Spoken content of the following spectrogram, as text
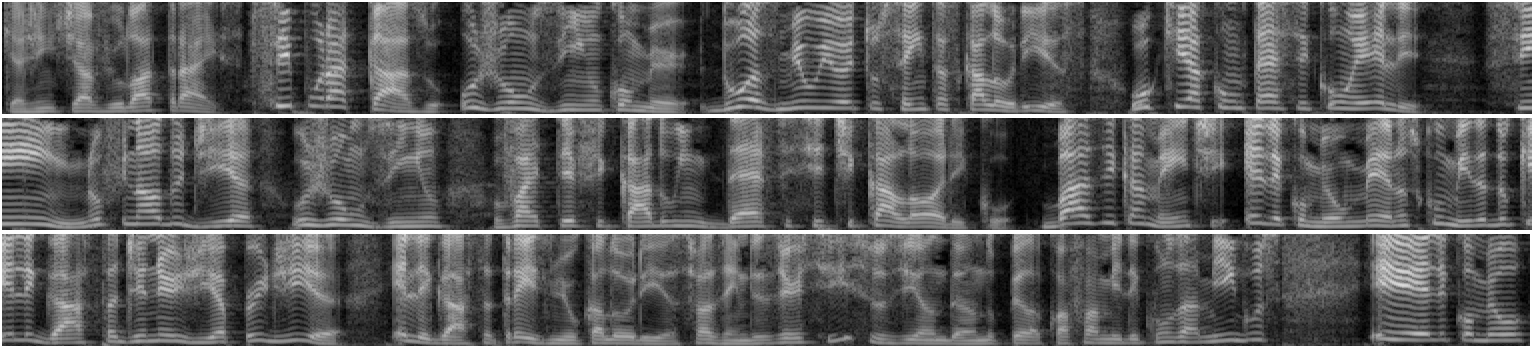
que a gente já viu lá atrás. Se por acaso o Joãozinho comer 2.800 calorias, o que acontece com ele? Sim, no final do dia, o Joãozinho vai ter ficado em déficit calórico. Basicamente, ele comeu menos comida do que ele gasta de energia por dia. Ele gasta 3 mil calorias fazendo exercícios e andando pela, com a família e com os amigos, e ele comeu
